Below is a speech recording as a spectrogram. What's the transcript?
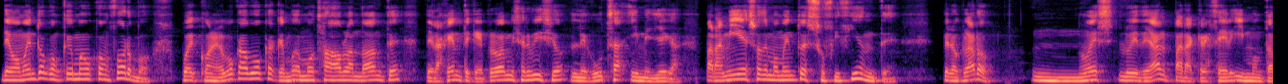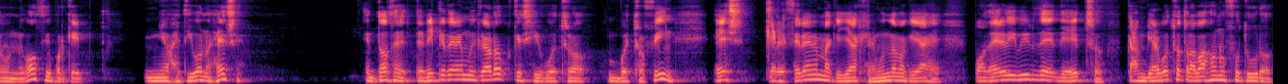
De momento, ¿con qué me conformo? Pues con el boca a boca que hemos estado hablando antes, de la gente que prueba mi servicio, le gusta y me llega. Para mí eso de momento es suficiente. Pero claro, no es lo ideal para crecer y montar un negocio, porque mi objetivo no es ese. Entonces, tenéis que tener muy claro que si vuestro, vuestro fin es crecer en el maquillaje, en el mundo del maquillaje, poder vivir de, esto, cambiar vuestro trabajo en un futuro,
